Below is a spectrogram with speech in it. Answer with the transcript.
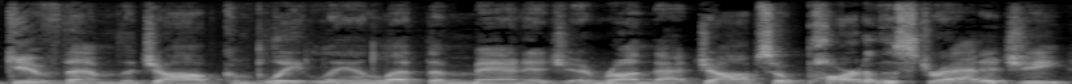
give them the job completely and let them manage and run that job. So part of the strategy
